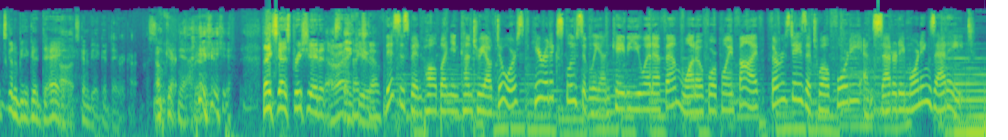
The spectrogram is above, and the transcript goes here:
it's going to be a good day. Oh, it's going to be a good day regardless. Okay. Yeah. Thanks, guys. Appreciate it. Yes, All right, thank thanks, you. Kev. This has been Paul Bunyan Country Outdoors. Hear it exclusively on KBUN FM 104.5, Thursdays at 1240 and Saturday mornings at 8.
